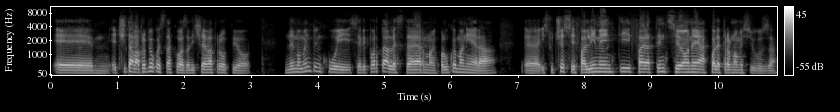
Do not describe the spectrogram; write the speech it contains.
e, e citava proprio questa cosa, diceva proprio nel momento in cui si riporta all'esterno in qualunque maniera eh, i successi e i fallimenti, fare attenzione a quale pronome si usa.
